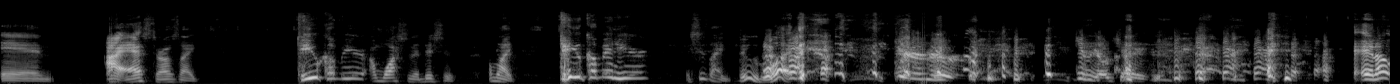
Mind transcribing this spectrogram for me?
And I asked her, I was like, "Can you come here?" I'm washing the dishes. I'm like, "Can you come in here?" And she's like, "Dude, what?" Get in here. Give me your change. and I'm,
